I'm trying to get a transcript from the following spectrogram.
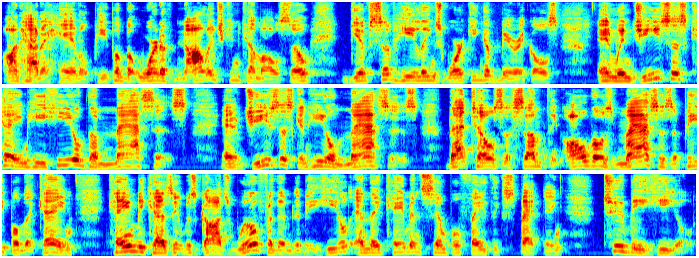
on how to handle people, but word of knowledge can come also, gifts of healings, working of miracles. And when Jesus came, he healed the masses. And if Jesus can heal masses, that tells us something. All those masses of people that came, came because it was God's will for them to be healed, and they came in simple faith expecting to be healed.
